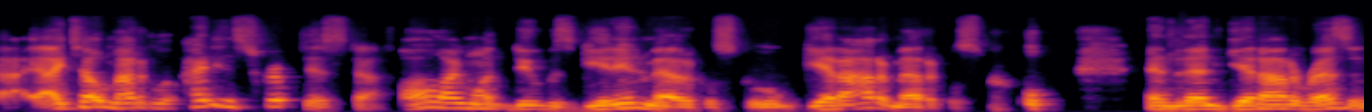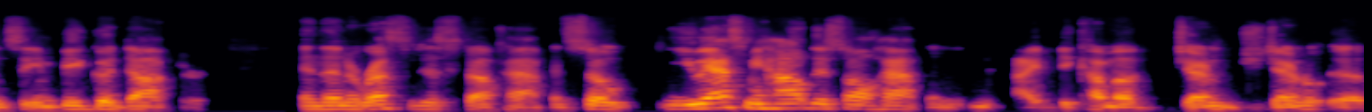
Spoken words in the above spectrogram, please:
I, I tell medical, I didn't script this stuff. All I want to do was get in medical school, get out of medical school, and then get out of residency and be a good doctor and then the rest of this stuff happened. So you asked me how this all happened. I become a general, general uh,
